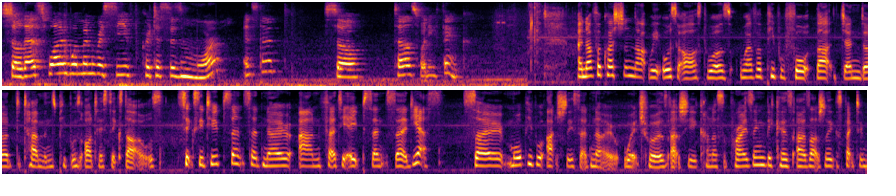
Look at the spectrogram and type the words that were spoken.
So that's why women receive criticism more instead. So tell us what you think. Another question that we also asked was whether people thought that gender determines people's artistic styles. 62% said no and 38% said yes. So more people actually said no, which was actually kind of surprising because I was actually expecting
